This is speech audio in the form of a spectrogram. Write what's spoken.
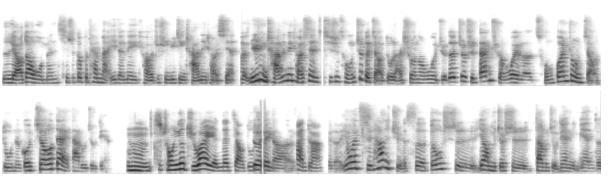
聊到我们其实都不太满意的那一条，就是女警察那条线。呃，女警察的那条线，其实从这个角度来说呢，我觉得就是单纯为了从观众角度能够交代大陆酒店。嗯，是从一个局外人的角度对的判断，对的，因为其他的角色都是要么就是大陆酒店里面的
